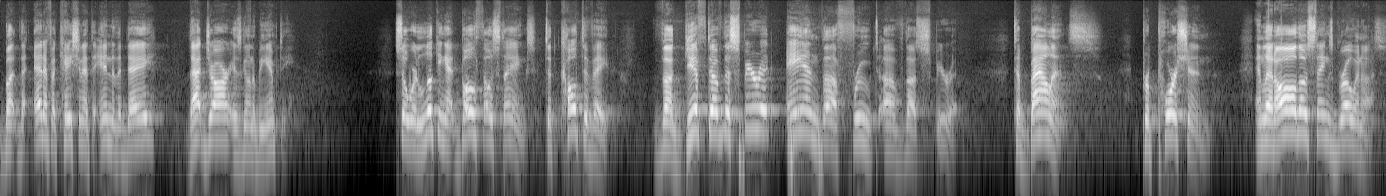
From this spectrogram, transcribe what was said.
but the edification at the end of the day, that jar is going to be empty. So we're looking at both those things to cultivate the gift of the Spirit and the fruit of the Spirit, to balance, proportion, and let all those things grow in us.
